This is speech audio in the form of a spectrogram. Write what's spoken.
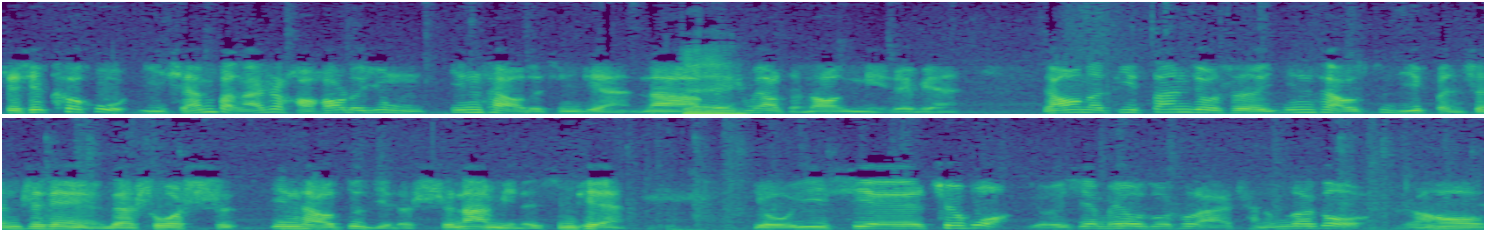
这些客户以前本来是好好的用 Intel 的芯片，那为什么要转到你这边？然后呢，第三就是 Intel 自己本身之前也在说十 Intel 自己的十纳米的芯片有一些缺货，有一些没有做出来，产能不太够。然后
